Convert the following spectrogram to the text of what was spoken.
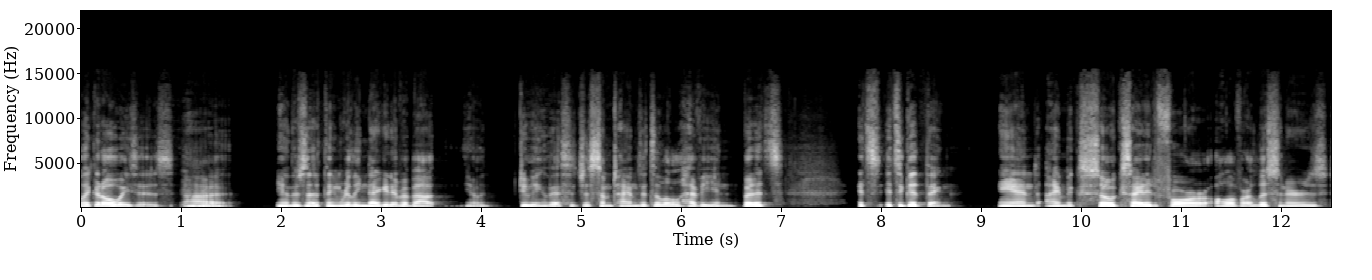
like it always is. Uh, Mhm. you know, there's nothing really negative about you know doing this. It's just sometimes it's a little heavy, and but it's it's it's a good thing, and I'm ex- so excited for all of our listeners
